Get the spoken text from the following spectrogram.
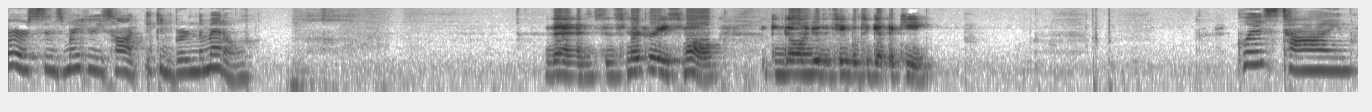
First, since Mercury is hot, it can burn the metal. Then, since Mercury is small, it can go under the table to get the key. Quiz time.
